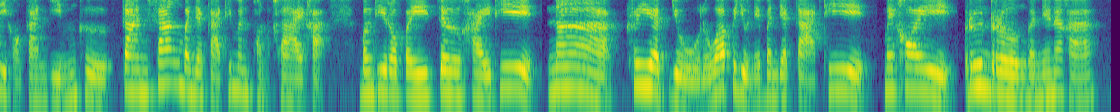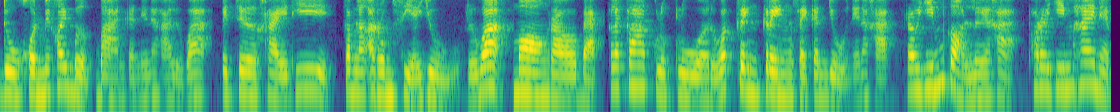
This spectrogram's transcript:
ดีของการยิ้มคือ การสร้างบรรยากาศที่มันผ่อนคลายค่ะ บางทีเราไปเจอใครที่น่าเครียดอยู่ หรือว่าไปอยู่ในบรรยากาศที่ไม่ค่อยรื่นเริงกันเนี่ยนะคะ ดูคนไม่ค่อยเบิกบานกันเนี่ยนะคะ หรือว่าไปเจอใครที่กำลังอารมณ์เสียอยู่ หรือว่ามองเราแบบกล้ากๆกลัวกลัวหรือว่าเกรงเกรงใส่กันอยู่เนี่ยนะคะ เรายิ้มก่อนเลยค่ะ พอเรายิ้มให้เนี่ย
